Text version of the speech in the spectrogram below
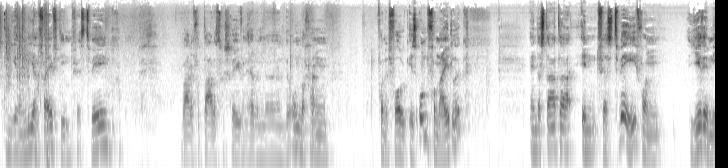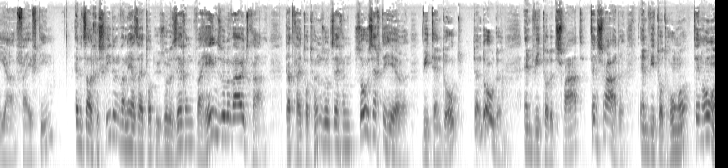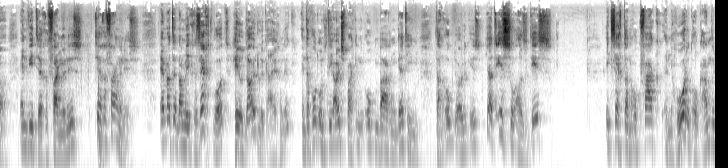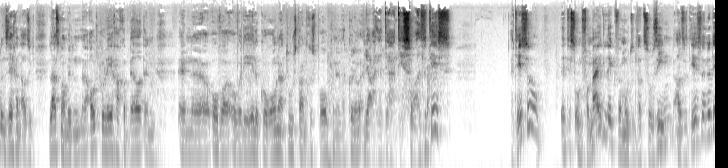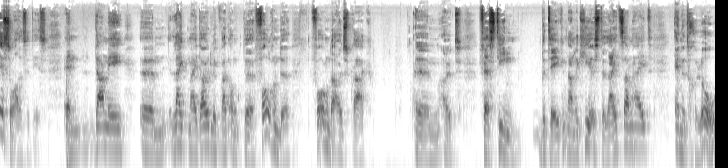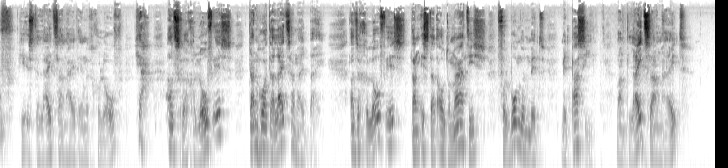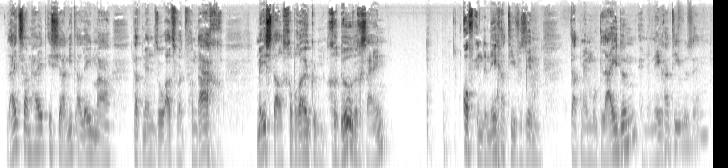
Jeremia 15, vers 2, waar de vertalers geschreven hebben: eh, de ondergang van het volk is onvermijdelijk. En daar staat daar in vers 2 van Jeremia 15. En het zal geschieden wanneer zij tot u zullen zeggen: Waarheen zullen we uitgaan? Dat gij tot hun zult zeggen: Zo zegt de Heer: Wie ten dood, ten dode. En wie tot het zwaard, ten zwaarde. En wie tot honger, ten honger. En wie ter gevangenis, ter gevangenis. En wat er dan mee gezegd wordt, heel duidelijk eigenlijk, en daar wordt ons die uitspraak in openbaring 13 dan ook duidelijk is, ja, het is zoals het is. Ik zeg dan ook vaak, en hoor het ook anderen zeggen, als ik laatst nog met een oud-collega gebeld en, en uh, over, over die hele coronatoestand gesproken. En wat kunnen we, ja, het, ja, het is zoals het is. Het is zo. Het is onvermijdelijk. We moeten dat zo zien als het is. En het is zoals het is. En daarmee um, lijkt mij duidelijk wat ook de volgende, volgende uitspraak um, uit vers 10 betekent. Namelijk hier is de leidzaamheid en het geloof. Hier is de leidzaamheid en het geloof. Ja, als er geloof is, dan hoort daar leidzaamheid bij. Als er geloof is, dan is dat automatisch verbonden met, met passie. Want leidzaamheid, leidzaamheid is ja niet alleen maar dat men zoals we het vandaag meestal gebruiken, geduldig zijn. Of in de negatieve zin dat men moet lijden, in de negatieve zin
